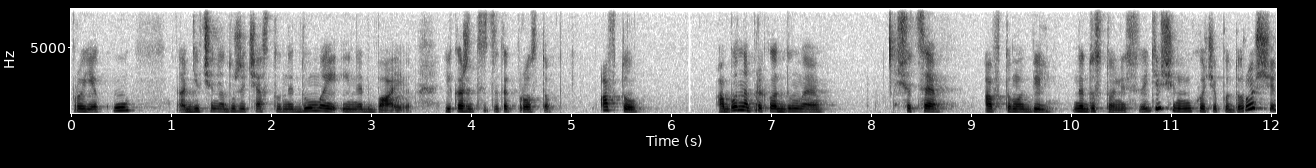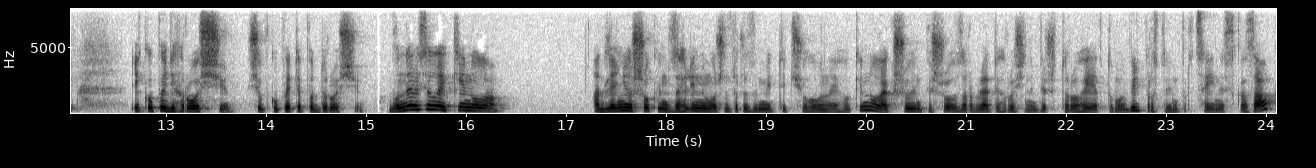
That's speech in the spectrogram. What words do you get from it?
про яку дівчина дуже часто не думає і не дбає. І каже, це, це так просто авто. Або, наприклад, думає, що це автомобіль недостойний своєї дівчини, він хоче подорожче і купить гроші, щоб купити подорожче. Вона взяла і кинула. А для нього шок він взагалі не може зрозуміти, чого вона його кинула, якщо він пішов заробляти гроші на більш дорогий автомобіль, просто він про це і не сказав.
